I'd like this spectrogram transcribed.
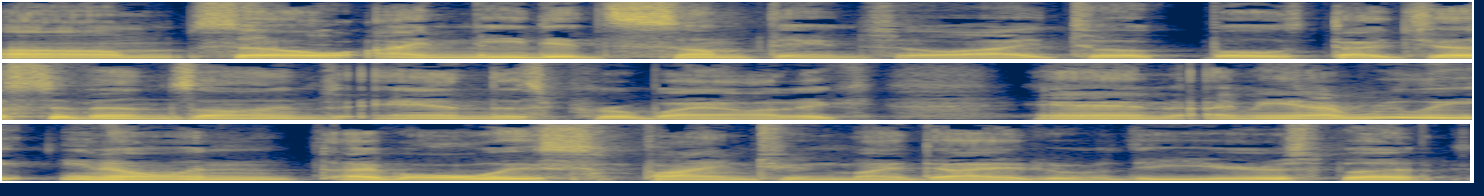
Um, so I needed something. So I took both digestive enzymes and this probiotic. And I mean, I really, you know, and I've always fine tuned my diet over the years, but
